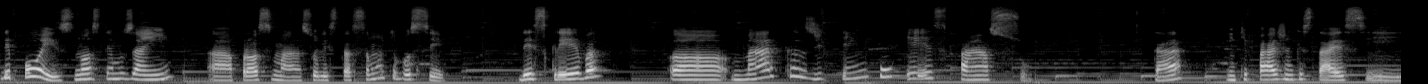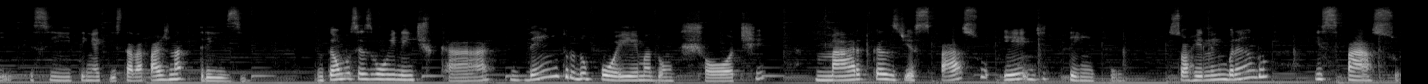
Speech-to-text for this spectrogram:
Depois, nós temos aí a próxima solicitação é que você descreva uh, marcas de tempo e espaço, tá? Em que página que está esse, esse item aqui? Está na página 13. Então, vocês vão identificar dentro do poema Don Quixote marcas de espaço e de tempo. Só relembrando, espaço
